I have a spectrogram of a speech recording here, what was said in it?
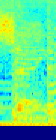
Shane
